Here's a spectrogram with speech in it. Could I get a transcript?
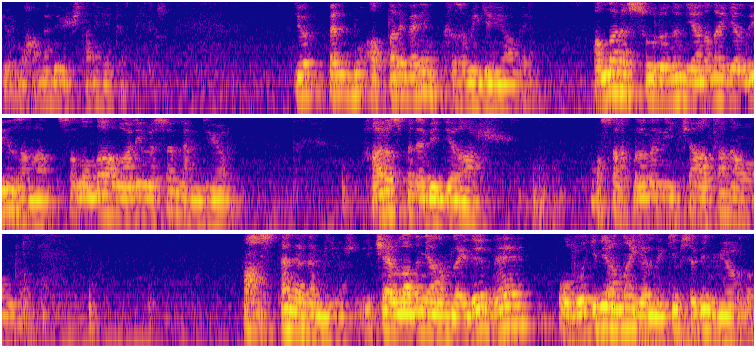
diyor. Muhammed'e üç tane yeterlidir. Diyor ben bu atları vereyim, kızımı geri alayım. Allah Resulü'nün yanına geldiği zaman sallallahu aleyhi ve sellem diyor. Haris bin Ebi Dirar, o sakladığın iki ata ne oldu? Ah, sen nereden biliyorsun? İki evladım yanımdaydı ve olduğu gibi yanına geldi. Kimse bilmiyordu.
